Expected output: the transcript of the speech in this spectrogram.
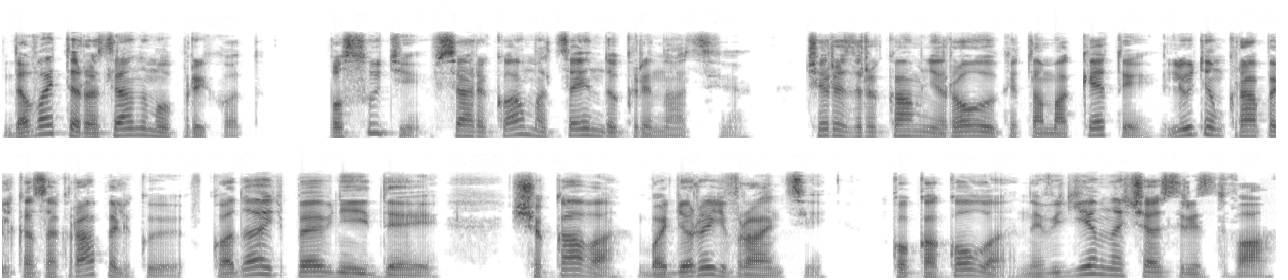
Давайте розглянемо приклад. По суті, вся реклама це індокринація. Через рекламні ролики та макети людям крапелька за крапелькою вкладають певні ідеї, що кава бадьорить вранці, Кока-Кола невід'ємна часть Різдва.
